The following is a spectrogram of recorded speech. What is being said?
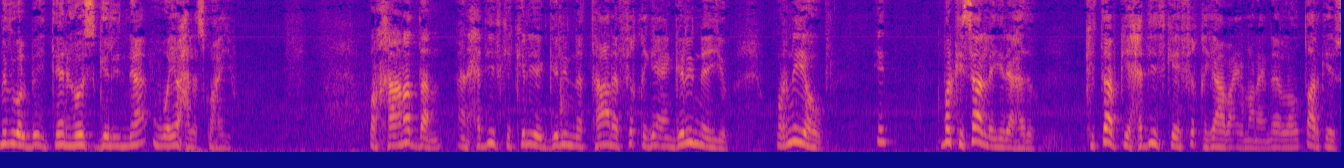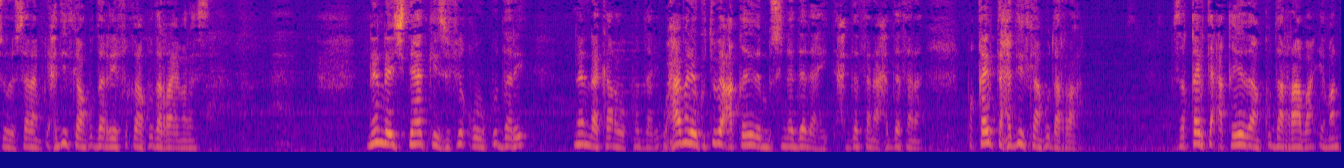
mid walba inteen hoos gelinaa un way wax la isku hayo. War khaanadan aan xadiidka keliya gelinna taana fiqiga aan gelinayo warniyahow markii saa la yidhaahdo kitaabkii xadiidka ee fiqigaabaa iyo suul salaamka xadiidkaan ku daray fiqigaan ku daraa imanaysa nina ijtihaadkiisa fiqigu ku dari nina kan uu ku dari. Waxaa imanaya kutubi caqiidada musnadada ahayd. Xadathana xadathana ma qeybta xadiidkaan ku daraa mise qeybta caqiidadaan ku daraabaa iman.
